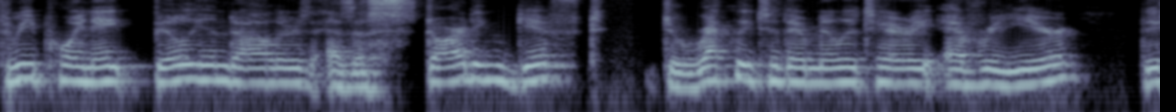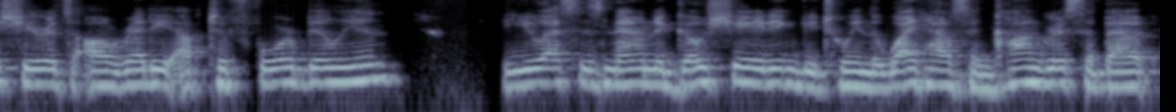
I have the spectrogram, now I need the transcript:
$3.8 billion as a starting gift directly to their military every year. This year it's already up to 4 billion. The US is now negotiating between the White House and Congress about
